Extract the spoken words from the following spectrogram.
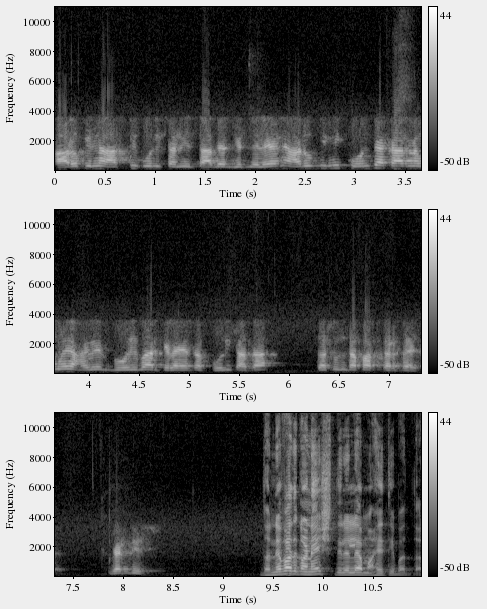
आरोपींना आस्ती पोलिसांनी ताब्यात घेतलेले आहे आणि आरोपींनी कोणत्या कारणामुळे हवेत गोळीबार केला याचा पोलीस आता कसून तपास करतायत. जगदीश. धन्यवाद गणेश दिलेल्या माहितीबद्दल.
